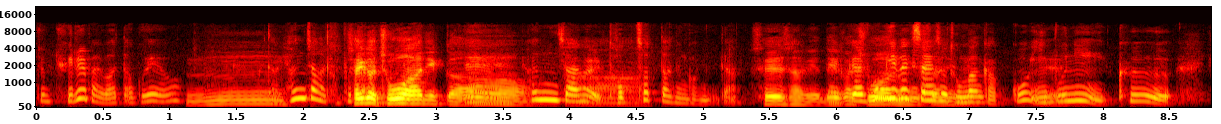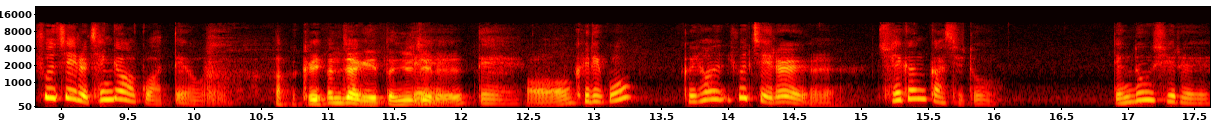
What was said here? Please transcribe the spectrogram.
좀 뒤를 밟았다고 해요. 음. 현장을 덮었다. 자기가 좋아하니까 네, 현장을 아, 덮쳤다는 겁니다. 세상에 네, 내가 그러니까 좋아하는 홍기백산에서 목사님이- 도망갔고 네. 이분이 그 휴지를 챙겨갖고 왔대요. 그 현장에 있던 네. 네. 어. 그리고 그 현, 휴지를 네. 최근까지도 냉동실에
